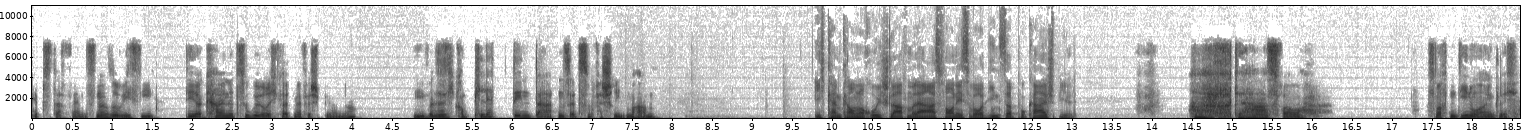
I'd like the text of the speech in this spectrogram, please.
Hipster-Fans, ne? so wie Sie, die ja keine Zugehörigkeit mehr verspüren, ne? Die, weil sie sich komplett den Datensätzen verschrieben haben. Ich kann kaum noch ruhig schlafen, weil der HSV nächste Woche Dienstag Pokal spielt. Ach, der HSV. Was macht ein Dino eigentlich?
